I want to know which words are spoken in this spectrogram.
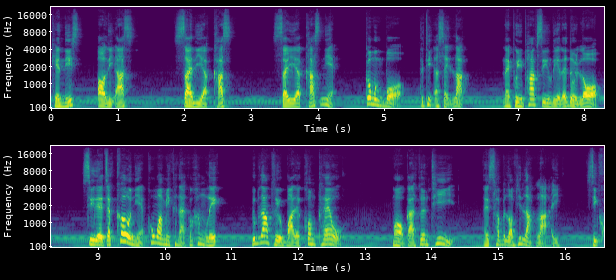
เคนิสออริอัสไซเลียคัสไซเลียคัสเนี่ย ก็มึงบอกถึงที่อาศัยหลักในภูมิภาคซีเรียและโดยรอบ ซีเรียจักเกิลเนี่ยพวกมันมีขนาดค่อนข้างเล็ก รูปร่างเพรียวบางและคล่องแคล่ว เหมาะกับการเคลื่อนที่ ในสภาพแวดล้อมที่หลากหลาย สีข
